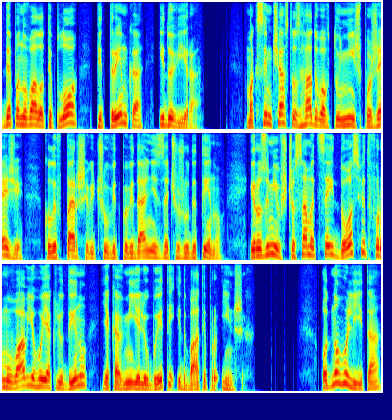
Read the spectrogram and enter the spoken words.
де панувало тепло, підтримка і довіра. Максим часто згадував ту ніч пожежі, коли вперше відчув відповідальність за чужу дитину, і розумів, що саме цей досвід формував його як людину, яка вміє любити і дбати про інших. Одного літа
